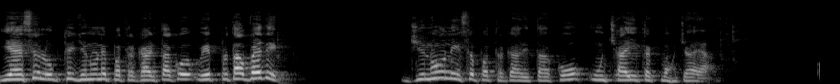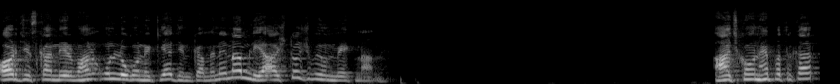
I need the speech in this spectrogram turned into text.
ये ऐसे लोग थे जिन्होंने पत्रकारिता को, वेद प्रताप वैदिक, जिन्होंने इस पत्रकारिता को ऊंचाई तक पहुँचाया और जिसका निर्वहन उन लोगों ने किया जिनका मैंने नाम लिया। आशुतोष भी उनमें एक नाम है। आज कौन है पत्रकार?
